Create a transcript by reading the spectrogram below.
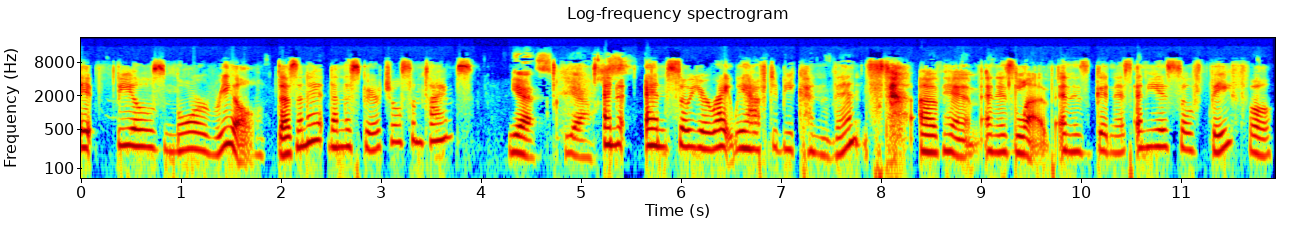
it feels more real, doesn't it, than the spiritual sometimes? Yes. Yeah. And and so you're right. We have to be convinced of him and his love and his goodness. And he is so faithful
